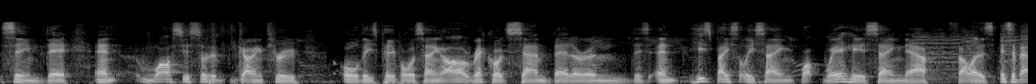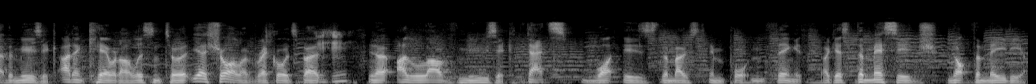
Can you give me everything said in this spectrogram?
see him there. And whilst you're sort of going through all these people are saying, oh, records sound better and this, and he's basically saying what we're here saying now, fellas, it's about the music. I don't care what I listen to it. Yeah, sure, I love records, but Mhm. you know, I love music. That's what is the most important thing. I guess the message, not the medium.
